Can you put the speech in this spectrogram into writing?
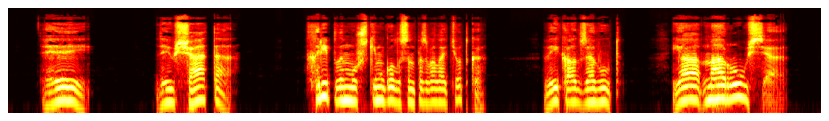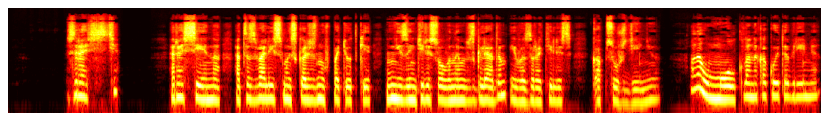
— Эй, девчата! — хриплым мужским голосом позвала тетка. — Вы как зовут? — Я Маруся. — Здрасте. Рассеянно отозвались мы, скользнув по тетке незаинтересованным взглядом, и возвратились к обсуждению. Она умолкла на какое-то время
